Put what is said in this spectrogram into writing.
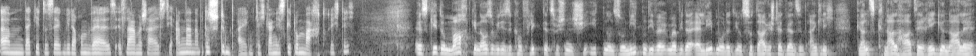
ähm, da geht es irgendwie darum, wer ist islamischer als die anderen, aber das stimmt eigentlich gar nicht. Es geht um Macht, richtig? Es geht um Macht, genauso wie diese Konflikte zwischen Schiiten und Sunniten, die wir immer wieder erleben oder die uns so dargestellt werden, sind eigentlich ganz knallharte regionale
